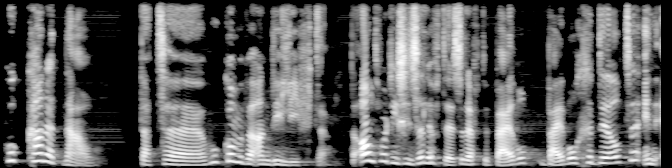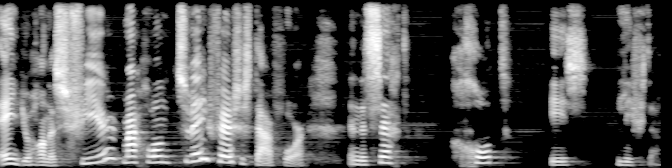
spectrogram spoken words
Hoe kan het nou? Dat, uh, hoe komen we aan die liefde? De antwoord is in hetzelfde Bijbel, Bijbelgedeelte, in 1 Johannes 4, maar gewoon twee versen daarvoor. En het zegt, God is liefde.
